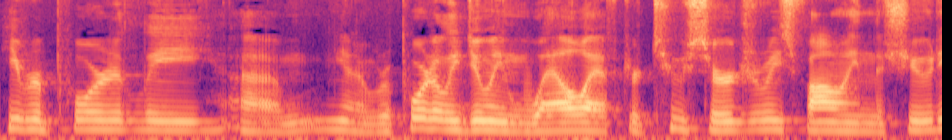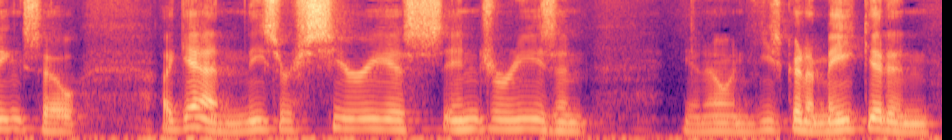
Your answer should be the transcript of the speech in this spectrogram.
He reportedly, um, you know, reportedly doing well after two surgeries following the shooting. So, again, these are serious injuries, and you know, and he's going to make it and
